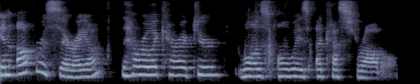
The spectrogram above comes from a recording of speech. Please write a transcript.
In opera seria, the heroic character was always a castrato,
